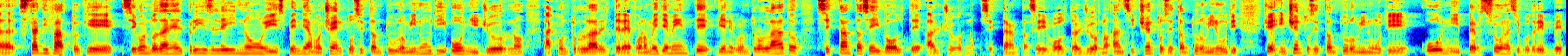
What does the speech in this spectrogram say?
Uh, sta di fatto che, secondo Daniel Priestley, noi spendiamo 171 minuti ogni giorno a controllare il telefono. Mediamente viene controllato 76 volte al giorno. 76 volte al giorno, anzi 171 minuti. Cioè, in 171 minuti ogni persona si potrebbe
